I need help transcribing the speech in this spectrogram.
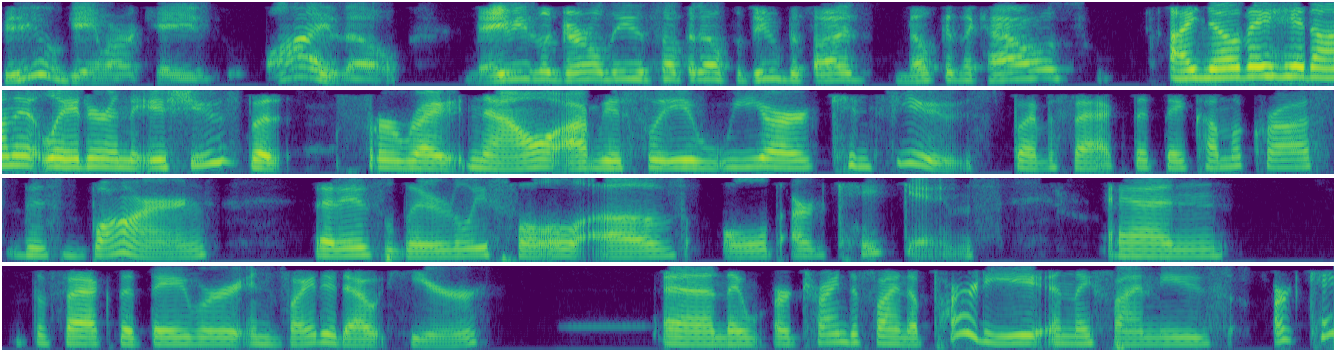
video game arcades. Why, though? Maybe the girl needed something else to do besides milking the cows? I know they hit on it later in the issues, but for right now, obviously we are confused by the fact that they come across this barn that is literally full of old arcade games. And the fact that they were invited out here and they are trying to find a party and they find these arcade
